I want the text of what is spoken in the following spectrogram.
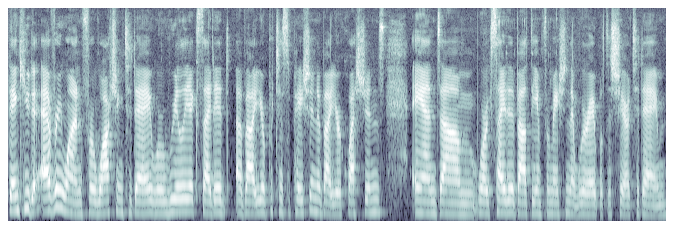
Thank you to everyone for watching today. We're really excited about your participation, about your questions, and um, we're excited about the information that we were able to share today.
